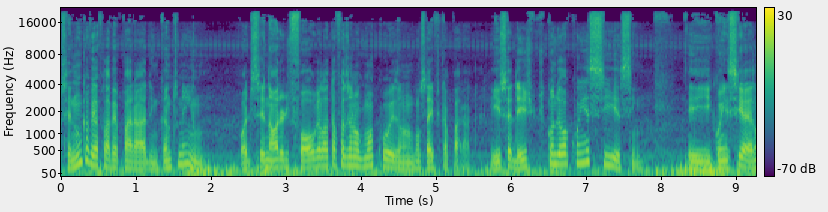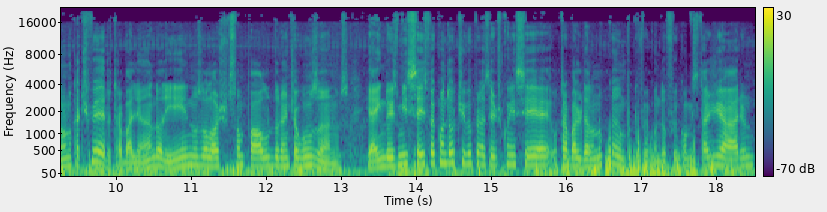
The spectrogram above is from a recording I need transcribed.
Você nunca vê a Flávia parada em canto nenhum. Pode ser na hora de folga ela tá fazendo alguma coisa, ela não consegue ficar parada. E isso é desde quando eu a conheci, assim. E conhecia ela no cativeiro, trabalhando ali no Zoológico de São Paulo durante alguns anos. E aí em 2006 foi quando eu tive o prazer de conhecer o trabalho dela no campo, que foi quando eu fui como estagiário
